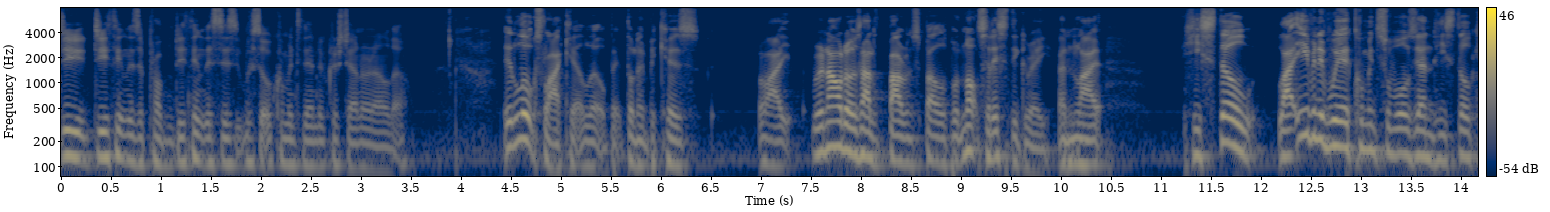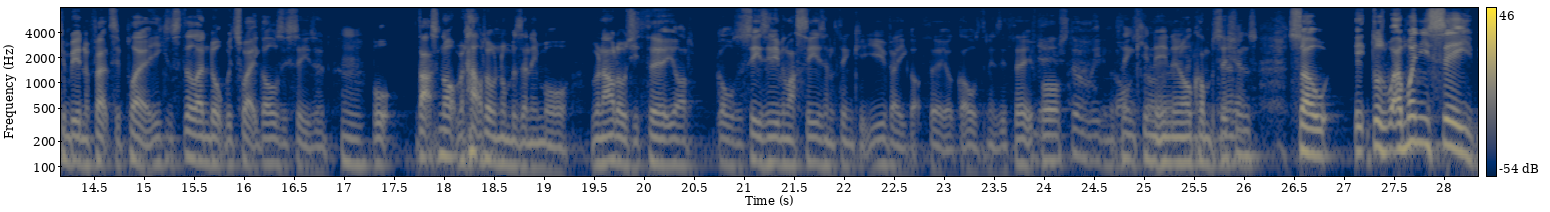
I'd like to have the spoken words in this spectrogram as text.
Do you, do you think there's a problem? Do you think this is we're sort of coming to the end of Cristiano Ronaldo? It looks like it a little bit, doesn't it? Because like Ronaldo's had barren spells, but not to this degree. And Mm. like he's still like even if we're coming towards the end, he still can be an effective player. He can still end up with 20 goals this season. Mm. But that's not Ronaldo numbers anymore. Ronaldo's your 30 odd goals a season. Even last season, I think at Juve he got 30 odd goals. Didn't he? 34? you're still leading I think in, scorer, in, all think, yeah. competitions. So it does. And when you see,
